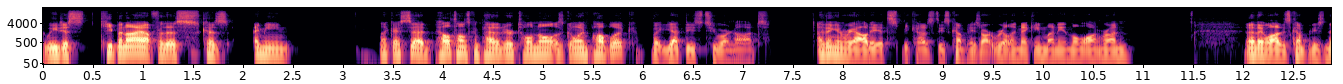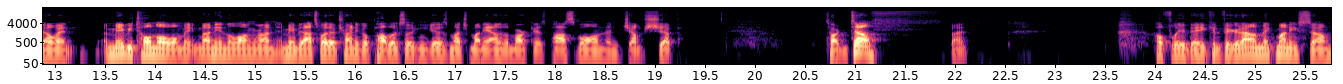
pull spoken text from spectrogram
we just keep an eye out for this because, I mean, like I said, Peloton's competitor, Tonal, is going public, but yet these two are not. I think in reality, it's because these companies aren't really making money in the long run. And I think a lot of these companies know it. And maybe Tonal won't make money in the long run. And maybe that's why they're trying to go public so they can get as much money out of the market as possible and then jump ship. It's hard to tell, but hopefully they can figure it out and make money. So,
